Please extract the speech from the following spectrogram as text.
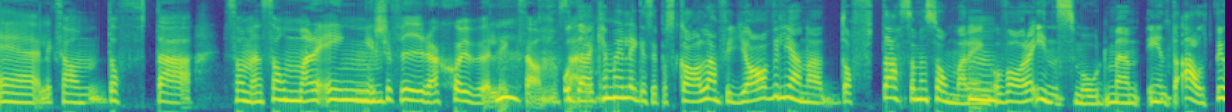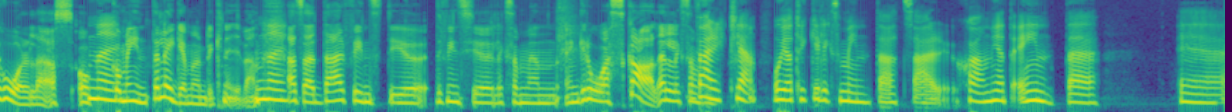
eh, liksom dofta som en sommaräng 24-7. Liksom, så Och där kan man ju lägga sig på skalan. För jag vill gärna dofta som en sommaräng Mm. och vara insmord men är inte alltid hårlös och Nej. kommer inte lägga mig under kniven. Nej. Alltså, där finns det ju, det finns ju liksom en, en gråskal. Eller liksom, Verkligen. Och jag tycker liksom inte att så här, skönhet är inte... Eh,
